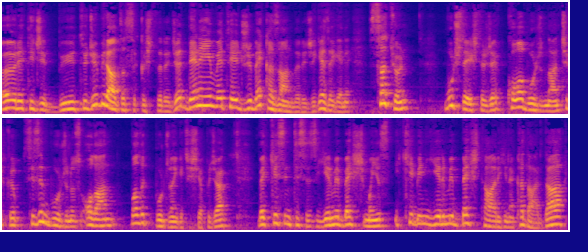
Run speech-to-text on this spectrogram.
öğretici, büyütücü, biraz da sıkıştırıcı, deneyim ve tecrübe kazandırıcı gezegeni Satürn burç değiştirecek. Kova burcundan çıkıp sizin burcunuz olan balık burcuna geçiş yapacak. Ve kesintisiz 25 Mayıs 2025 tarihine kadar da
